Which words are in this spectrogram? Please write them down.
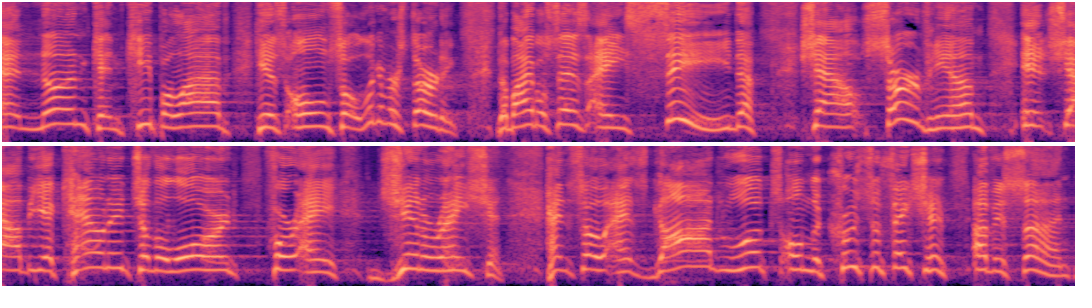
and none can keep alive his own soul. Look at verse 30. The Bible says, A seed shall serve him, it shall be accounted to the Lord for a generation. And so, as God looks on the crucifixion of his son,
